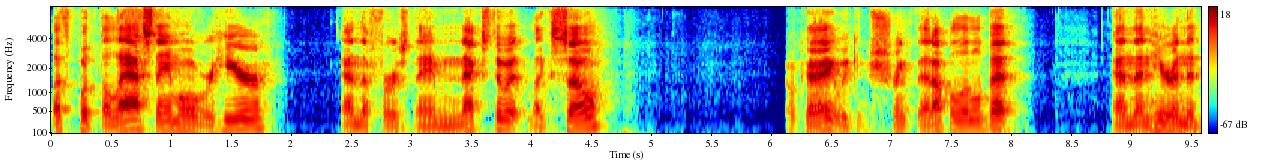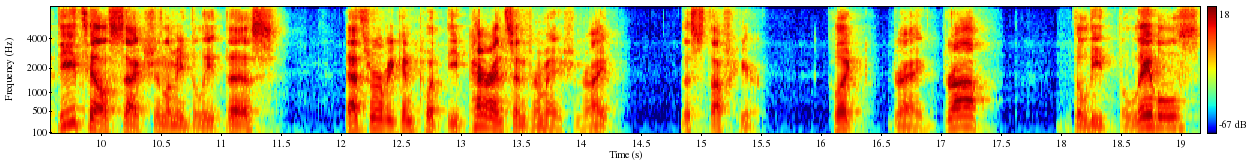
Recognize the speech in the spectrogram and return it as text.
Let's put the last name over here and the first name next to it, like so. Okay, we can shrink that up a little bit. And then here in the details section, let me delete this. That's where we can put the parents information, right? This stuff here. Click, drag, drop, delete the labels.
